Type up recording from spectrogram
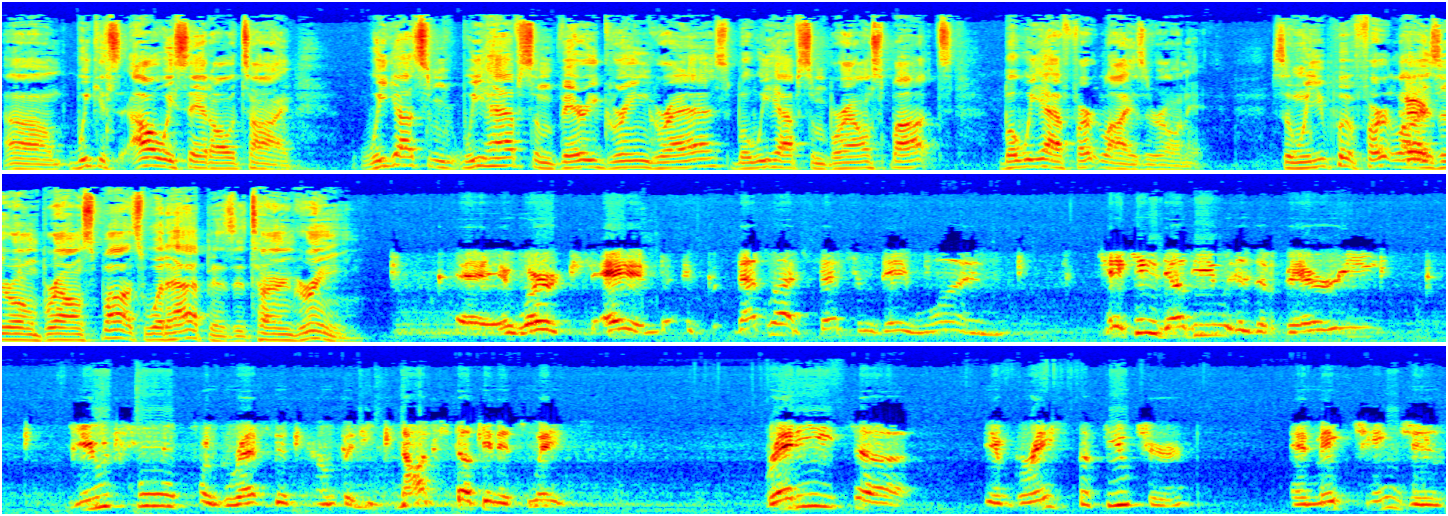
um, we can. I always say it all the time. We got some. We have some very green grass, but we have some brown spots. But we have fertilizer on it. So when you put fertilizer on brown spots, what happens? It turn green. Hey, it works. Hey, that's what I've said from day one. KKW is a very youthful, progressive company, not stuck in its ways. Ready to embrace the future and make changes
